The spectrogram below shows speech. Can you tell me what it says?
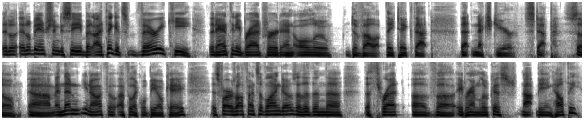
it'll it'll be interesting to see. But I think it's very key that Anthony Bradford and Olu develop. They take that that next year step. So um, and then you know I feel I feel like we'll be okay as far as offensive line goes, other than the the threat of uh, Abraham Lucas not being healthy.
